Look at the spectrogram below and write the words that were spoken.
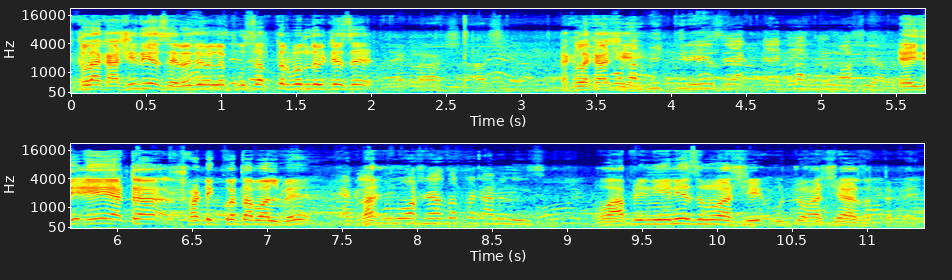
এক লাখ আশি দিয়েছেন। ওই যে বলে পঁচাত্তর বন্ধু উঠেছে। এক লাখ আশি। এই যে এই একটা সঠিক কথা বলবে। ও আপনি নিয়ে নিয়েছেন উনআশি উনআশি হাজার টাকায়।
